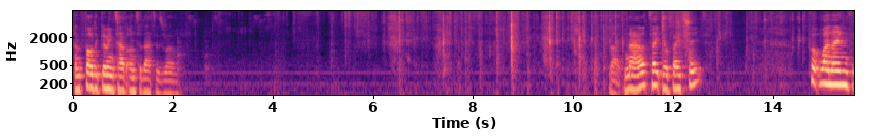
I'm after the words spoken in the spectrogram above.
And fold a gluing tab onto that as well. Right, now take your base sheet, put one end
